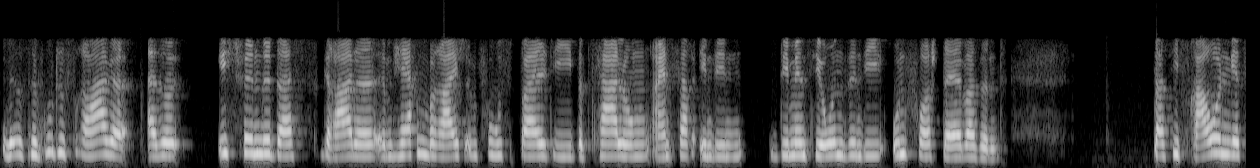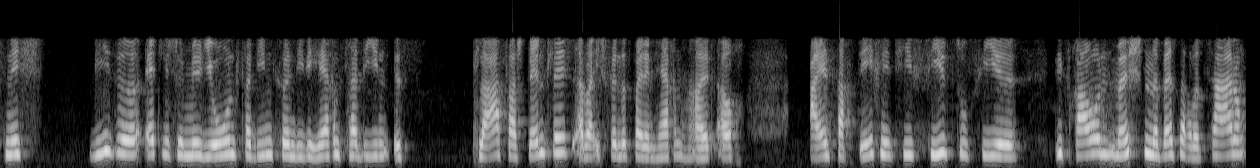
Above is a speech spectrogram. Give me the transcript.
Das ist eine gute Frage. Also ich finde, dass gerade im Herrenbereich im Fußball die Bezahlungen einfach in den Dimensionen sind, die unvorstellbar sind. Dass die Frauen jetzt nicht diese etliche Millionen verdienen können, die die Herren verdienen, ist klar verständlich, aber ich finde es bei den Herren halt auch einfach definitiv viel zu viel. Die Frauen möchten eine bessere Bezahlung,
